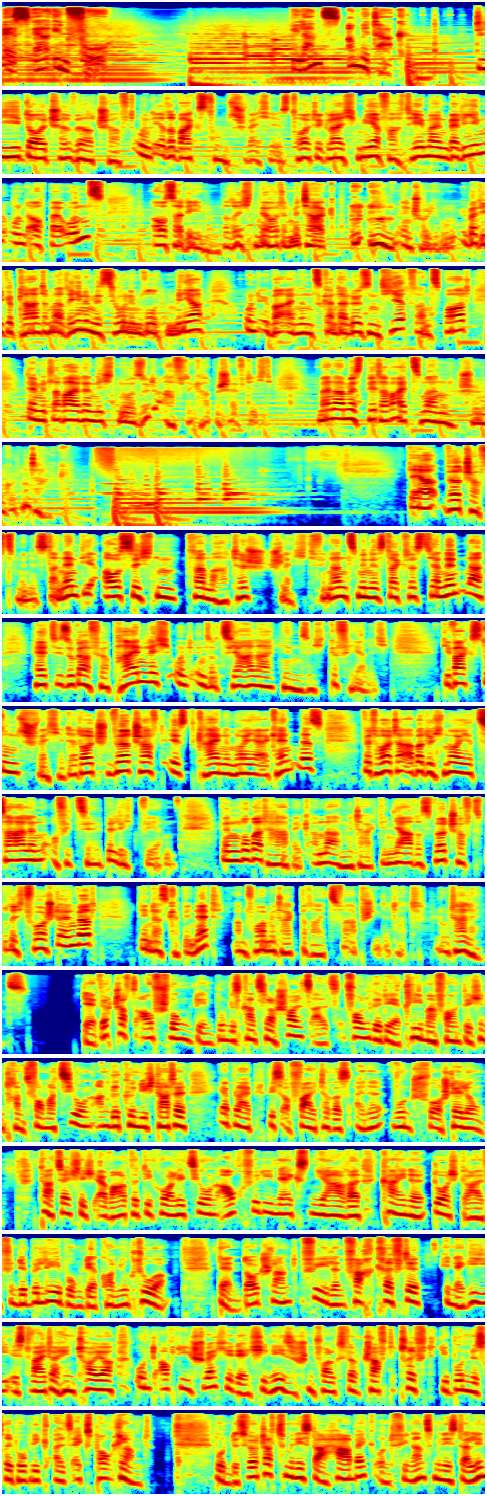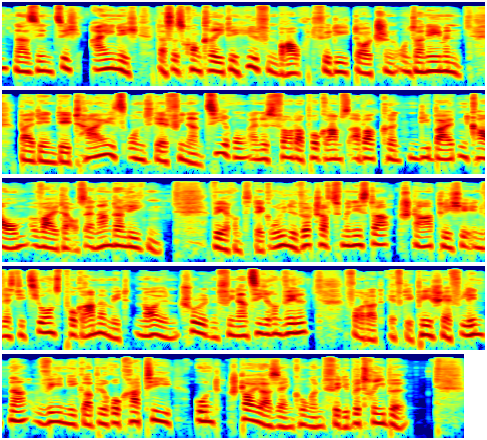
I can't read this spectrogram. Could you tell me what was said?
SR Info. Bilanz am Mittag. Die deutsche Wirtschaft und ihre Wachstumsschwäche ist heute gleich mehrfach Thema in Berlin und auch bei uns. Außerdem berichten wir heute Mittag Entschuldigung, über die geplante Marinemission im Roten Meer und über einen skandalösen Tiertransport, der mittlerweile nicht nur Südafrika beschäftigt. Mein Name ist Peter Weizmann. Schönen guten Tag. Der Wirtschaftsminister nennt die Aussichten dramatisch schlecht. Finanzminister Christian Lindner hält sie sogar für peinlich und in sozialer Hinsicht gefährlich. Die Wachstumsschwäche der deutschen Wirtschaft ist keine neue Erkenntnis, wird heute aber durch neue Zahlen offiziell belegt werden. Wenn Robert Habeck am Nachmittag den Jahreswirtschaftsbericht vorstellen wird, den das Kabinett am Vormittag bereits verabschiedet hat. Lothar Lenz. Der Wirtschaftsaufschwung, den Bundeskanzler Scholz als Folge der klimafreundlichen Transformation angekündigt hatte, er bleibt bis auf weiteres eine Wunschvorstellung. Tatsächlich erwartet die Koalition auch für die nächsten Jahre keine durchgreifende Belebung der Konjunktur. Denn Deutschland fehlen Fachkräfte, Energie ist weiterhin teuer und auch die Schwäche der chinesischen Volkswirtschaft trifft die Bundesrepublik als Exportland. Bundeswirtschaftsminister Habeck und Finanzminister Lindner sind sich einig, dass es konkrete Hilfen braucht für die deutschen Unternehmen. Bei den Details und der Finanzierung eines Förderprogramms aber könnten die beiden kaum weiter auseinanderliegen. Während der grüne Wirtschaftsminister staatliche Investitionsprogramme mit neuen Schulden finanzieren will, fordert FDP-Chef Lindner weniger Bürokratie und Steuersenkungen für die Betriebe.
